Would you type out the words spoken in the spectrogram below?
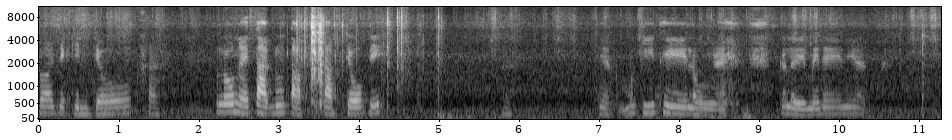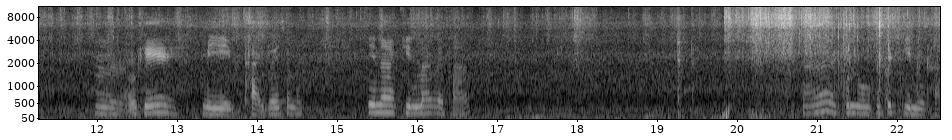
ก็จะกินโจ๊กค่ะคุณลุงไหนตักดูตับตับโจ๊กดิอะเนี่ยเมื่อกี้เทลงไง ก็เลยไม่ได้เนี่ย อืมโอเค มีไข่ด้วยใช่ไหม นี่น่ากินมากเลยครับคุณลุงเขาจะกินค่ะ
